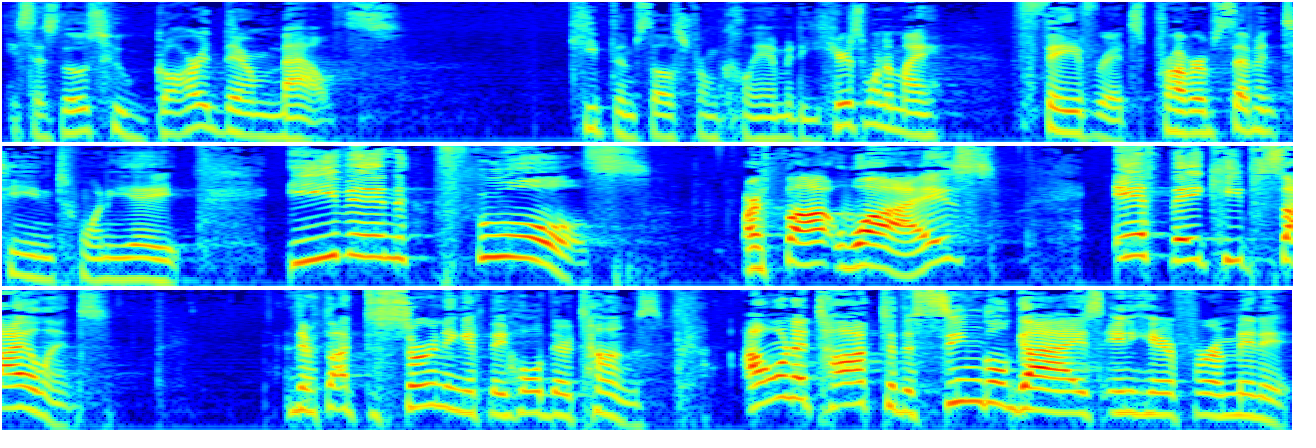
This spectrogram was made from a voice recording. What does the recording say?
He says, Those who guard their mouths keep themselves from calamity. Here's one of my favorites Proverbs 17 28. Even fools are thought wise if they keep silent, And they're thought discerning if they hold their tongues. I want to talk to the single guys in here for a minute.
